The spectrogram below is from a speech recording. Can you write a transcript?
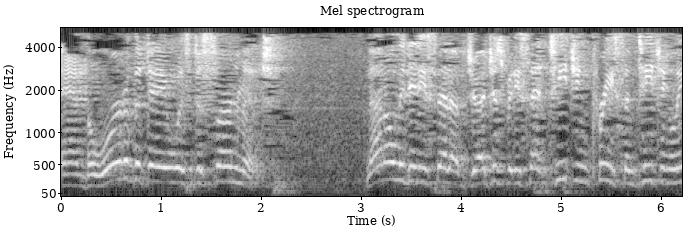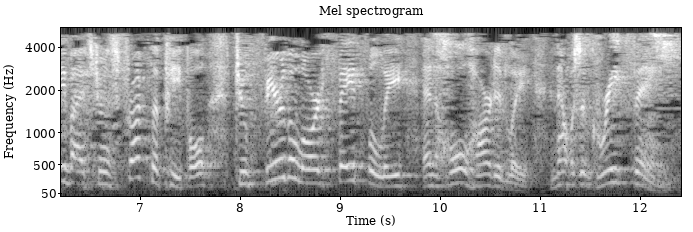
And the word of the day was discernment. Not only did he set up judges, but he sent teaching priests and teaching Levites to instruct the people to fear the Lord faithfully and wholeheartedly. And that was a great thing.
